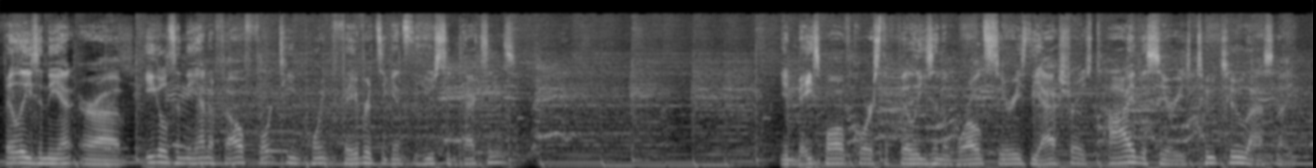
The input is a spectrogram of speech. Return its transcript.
Phillies in the or uh, Eagles in the NFL, 14 point favorites against the Houston Texans. In baseball, of course, the Phillies in the World Series. The Astros tied the series 2 2 last night.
